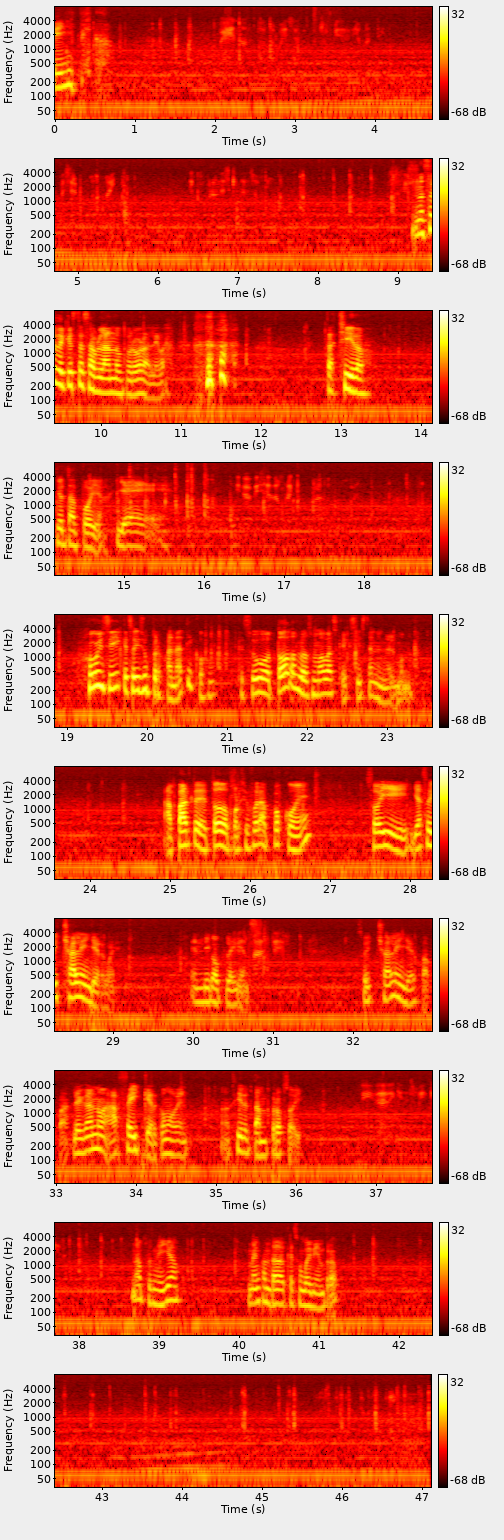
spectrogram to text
Típico. Bueno, entonces voy a hacer un zombie de diamante. Va a ser como Smite. Le compré una esquina al zombie. No sé de qué estás hablando, pero órale, va. Está chido. Yo te apoyo. Yeah. Uy, sí, que soy súper fanático. Que subo todos los MOBAs que existen en el mundo. Aparte de todo, por si fuera poco, ¿eh? Soy, ya soy Challenger, güey. En League of Legends. Soy Challenger, papá. Le gano a Faker, como ven. Así de tan pro soy. Ni idea de quién es Faker. No, pues ni yo. Me han contado que es un güey bien pro.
